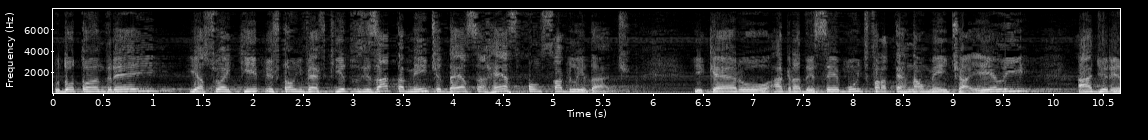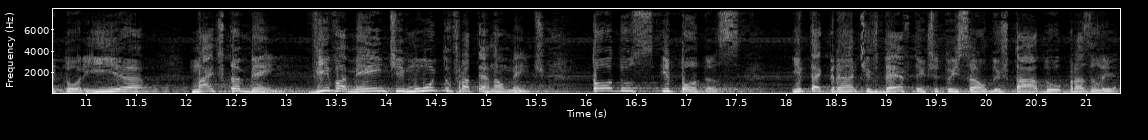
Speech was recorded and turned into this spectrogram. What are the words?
O doutor Andrei e a sua equipe estão investidos exatamente dessa responsabilidade. E quero agradecer muito fraternalmente a ele, à diretoria, mas também vivamente e muito fraternalmente todos e todas integrantes desta instituição do Estado brasileiro.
